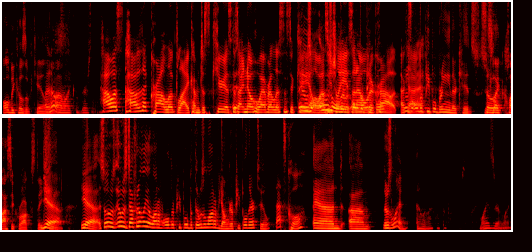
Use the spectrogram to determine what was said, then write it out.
All because of KLS. I know. I'm like, there's a line. How was how did the crowd look like? I'm just curious because I know whoever listens to It was- it KLOS was usually older- is an older older people. crowd. It was Okay. older people bringing their kids. So it's like classic rock station. yeah, yeah. So it was, it was definitely a lot of older people, but there was a lot of younger people there too. That's cool. And um, there was a line, and we're like, what the fuck? There's a line. Why is there a line?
